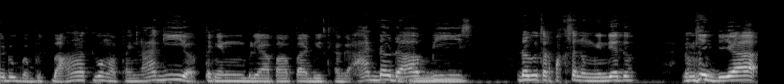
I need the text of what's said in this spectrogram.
Aduh gabut banget gue ngapain lagi ya? Pengen beli apa-apa duit kagak ada udah Hmm. habis. Udah gue terpaksa nungguin dia tuh. Nungguin dia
